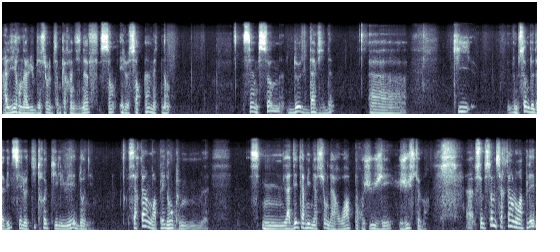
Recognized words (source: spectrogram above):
à, lire. On a lu bien sûr le psaume 99, 100 et le 101 maintenant. C'est un psaume de David euh, qui le psaume de David, c'est le titre qui lui est donné. Certains ont appelé donc hum, hum, la détermination d'un roi pour juger justement. Euh, ce psaume, certains l'ont appelé,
